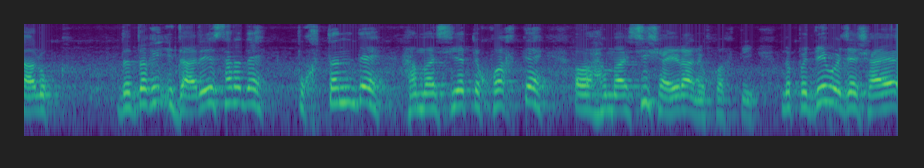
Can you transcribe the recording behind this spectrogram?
تعلق د دغه ادارې سره ده پښتن ده حماسیت خوښ ده او حماسي شاعران خوښ دي نو په دې وجه شاعر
